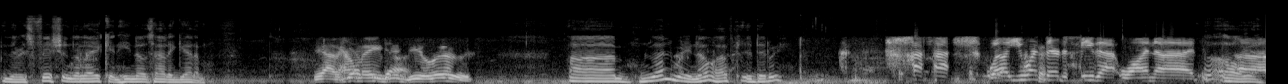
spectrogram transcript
there's fish in the lake, and he knows how to get them. Yeah, and how Yes, many did you lose? Um, not anybody know of, did we? well, you weren't there to see that one. Uh, Oh, yeah.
